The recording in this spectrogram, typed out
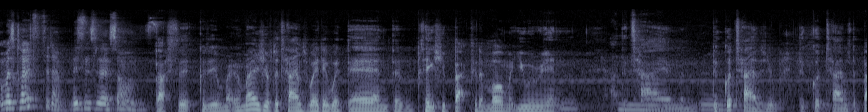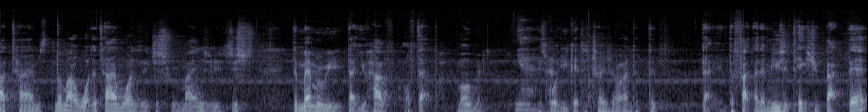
almost closer to them. Listen to their songs. That's it. Because it reminds you of the times where they were there, and the, it takes you back to the moment you were in at Mm. the time, and the good times. You, the good times, the bad times. No matter what the time was, it just reminds you. It's just the memory that you have of that moment Yeah. is what you get to treasure, and the, the that the fact that the music takes you back there.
